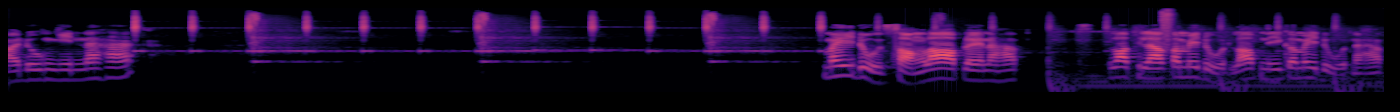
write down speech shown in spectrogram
อยดูงินนะฮะ ไม่ดูดสองรอบเลยนะครับ รอบที่แล้วก็ไม่ดูด รอบนี้ก็ไม่ดูดนะครับ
